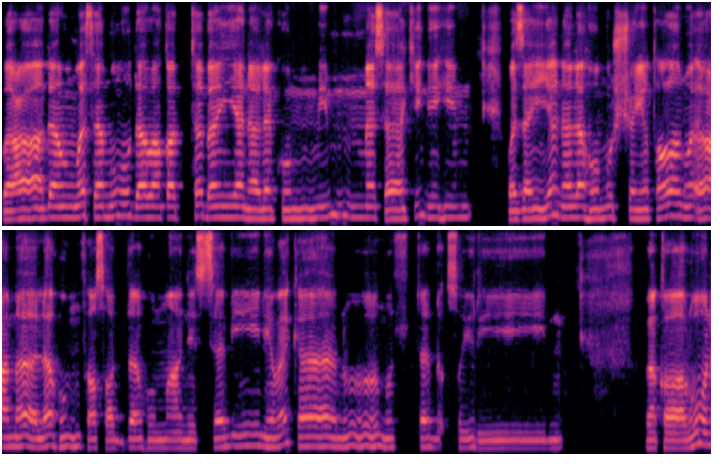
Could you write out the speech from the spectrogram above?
وعادا وثمود وقد تبين لكم من مساكنهم وزين لهم الشيطان أعمالهم فصدهم عن السبيل وكانوا مستبصرين. وقارون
